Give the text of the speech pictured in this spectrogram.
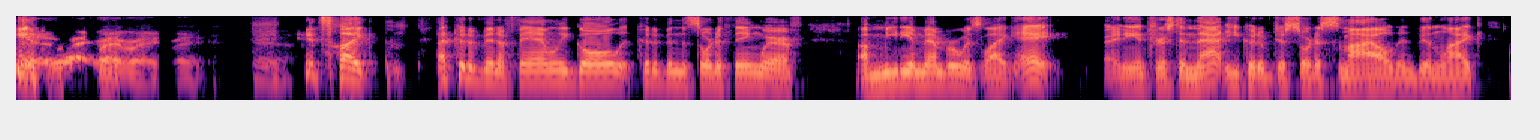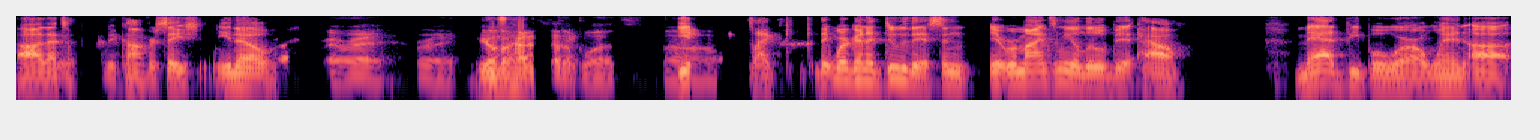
yeah. Right. Right. Right. Right. Yeah. it's like that could have been a family goal. It could have been the sort of thing where if a media member was like, "Hey, any interest in that?" He could have just sort of smiled and been like, "Ah, that's a private conversation," you know. Right. Right. Right. You don't know how the setup was. Um, Yeah. It's like we're gonna do this, and it reminds me a little bit how mad people were when uh,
